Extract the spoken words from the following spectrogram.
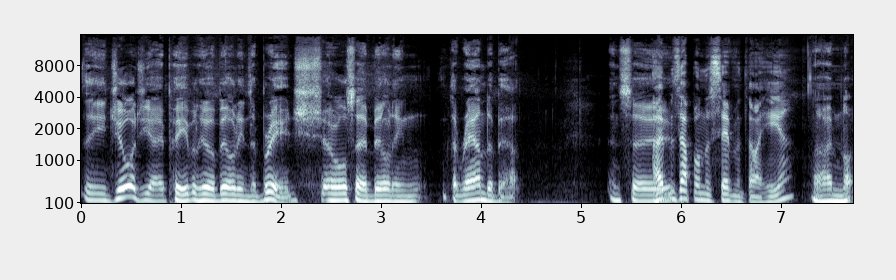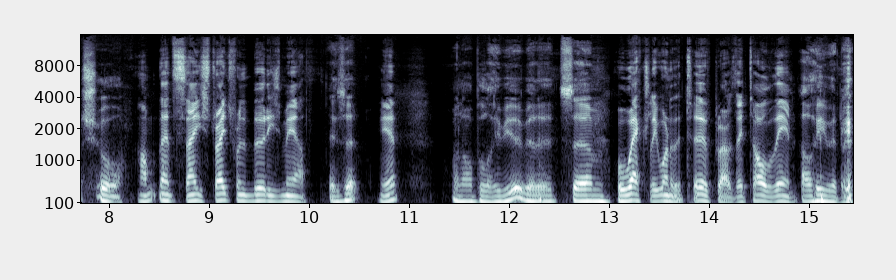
the Georgiou people who are building the bridge are also building the roundabout, and so Opens up on the 7th, I hear. I'm not sure. Um, that's say straight from the birdie's mouth. Is it? Yep. Well, I'll believe you, but it's um, Well, actually, one of the turf growers, they told them. Oh, he would.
